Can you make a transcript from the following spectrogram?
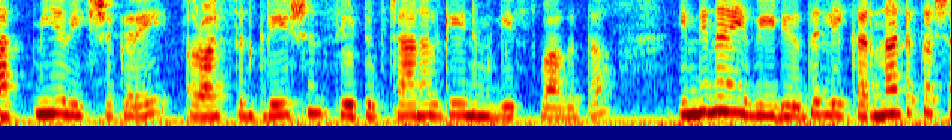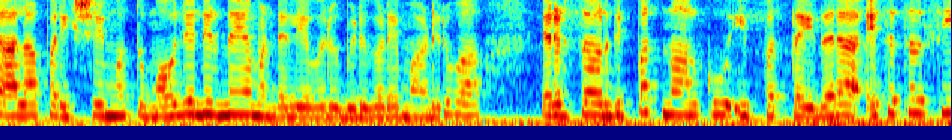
ಆತ್ಮೀಯ ವೀಕ್ಷಕರೇ ರಾಯ್ಸನ್ ಕ್ರಿಯೇಷನ್ಸ್ ಯೂಟ್ಯೂಬ್ ಚಾನಲ್ಗೆ ನಿಮಗೆ ಸ್ವಾಗತ. ಇಂದಿನ ಈ ವಿಡಿಯೋದಲ್ಲಿ ಕರ್ನಾಟಕ ಶಾಲಾ ಪರೀಕ್ಷೆ ಮತ್ತು ಮೌಲ್ಯ ನಿರ್ಣಯ ಮಂಡಳಿಯವರು ಬಿಡುಗಡೆ ಮಾಡಿರುವ ಎರಡ್ ಸಾವಿರದ ಇಪ್ಪತ್ನಾಲ್ಕು ಇಪ್ಪತ್ತೈದರ ಎಸ್ಎಸ್ಎಲ್ಸಿ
